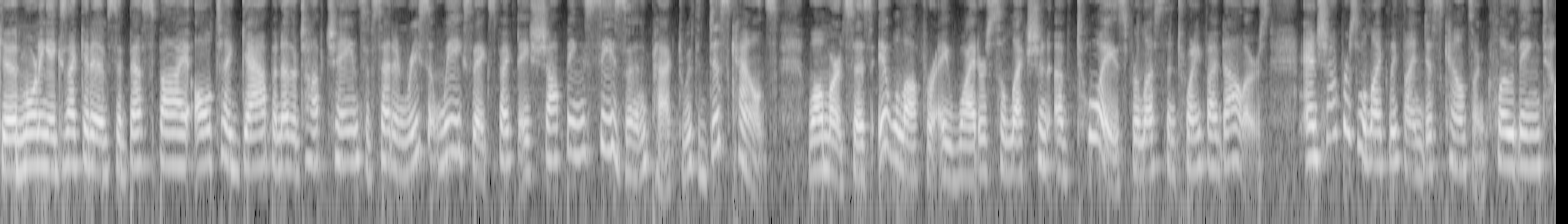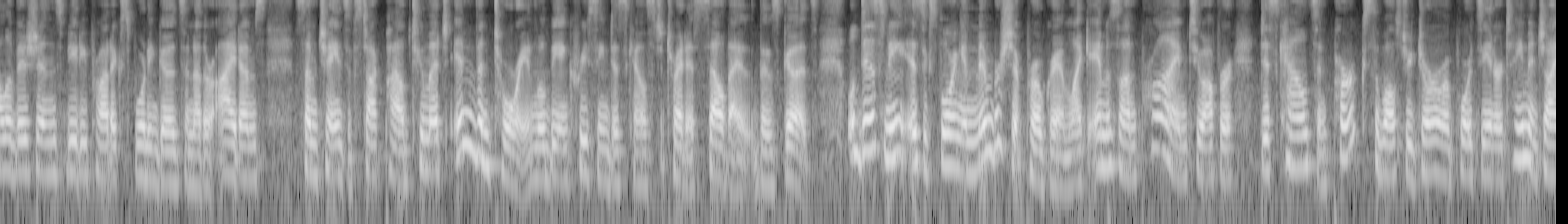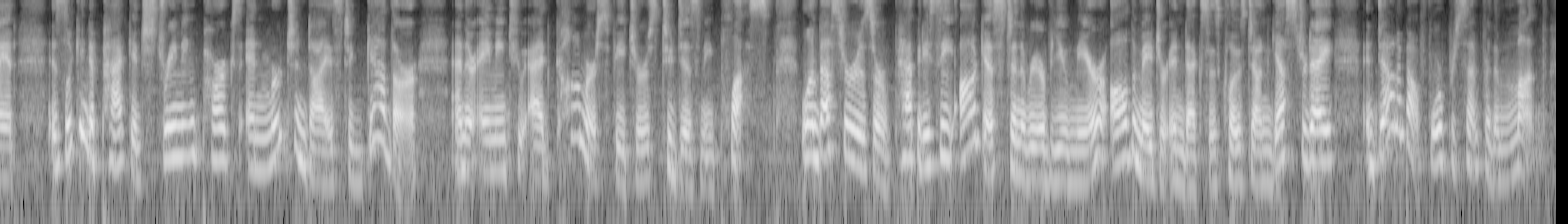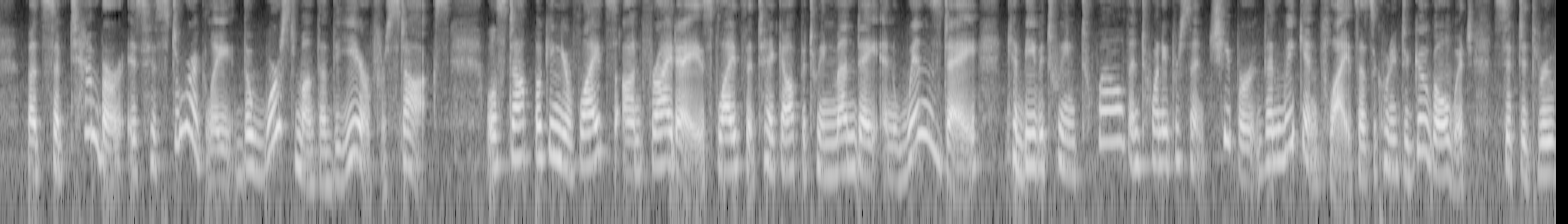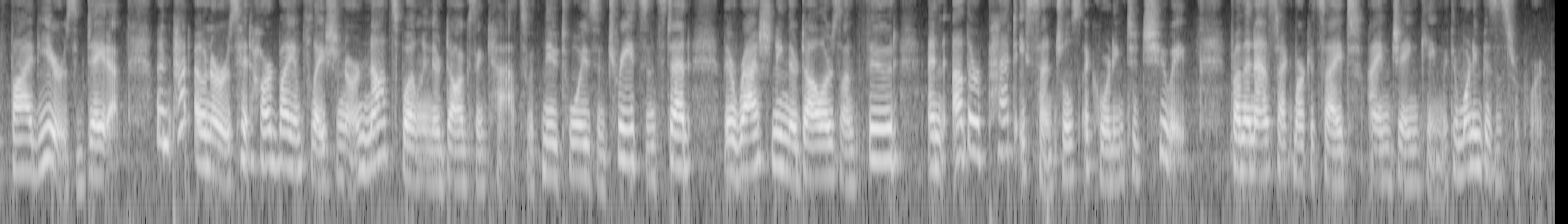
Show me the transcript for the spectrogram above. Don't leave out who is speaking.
Speaker 1: Good morning. Executives at Best Buy, Ulta, Gap, and other top chains have said in recent weeks they expect a shopping season packed with discounts. Walmart says it will offer a wider selection of toys for less than $25. And shoppers will likely find discounts on clothing, televisions, beauty products, sporting goods, and other items. Some chains have stockpiled too much inventory and will be increasing discounts to try to sell that, those goods. Well, Disney is exploring a membership program like Amazon Prime to offer discounts and perks. The Wall Street Journal Reports the entertainment giant is looking to package streaming, parks, and merchandise together, and they're aiming to add commerce features to Disney Plus. Well, investors are happy to see August in the rearview mirror. All the major indexes closed down yesterday and down about 4% for the month but September is historically the worst month of the year for stocks. Well, stop booking your flights on Fridays. Flights that take off between Monday and Wednesday can be between 12 and 20 percent cheaper than weekend flights. That's according to Google, which sifted through five years of data. And pet owners hit hard by inflation are not spoiling their dogs and cats with new toys and treats. Instead, they're rationing their dollars on food and other pet essentials, according to Chewy. From the NASDAQ market site, I'm Jane King with your Morning Business Report.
